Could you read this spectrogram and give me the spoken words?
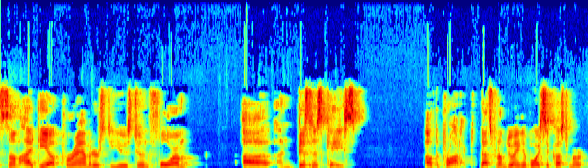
some idea of parameters to use to inform uh, a business case of the product. That's what I'm doing in voice of customer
